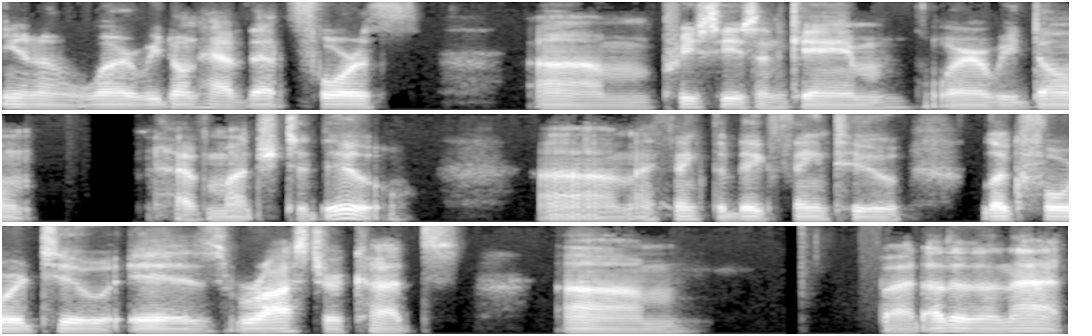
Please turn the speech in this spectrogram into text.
you know, where we don't have that fourth um, preseason game where we don't have much to do. Um, I think the big thing to look forward to is roster cuts. Um, but other than that,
